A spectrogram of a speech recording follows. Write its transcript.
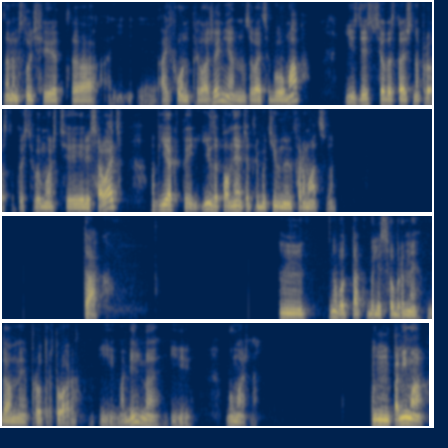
В данном случае это iPhone приложение, называется Go Map, и здесь все достаточно просто. То есть вы можете рисовать объекты и заполнять атрибутивную информацию. Так. Ну вот так были собраны данные про тротуары. и мобильно, и бумажно. Помимо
